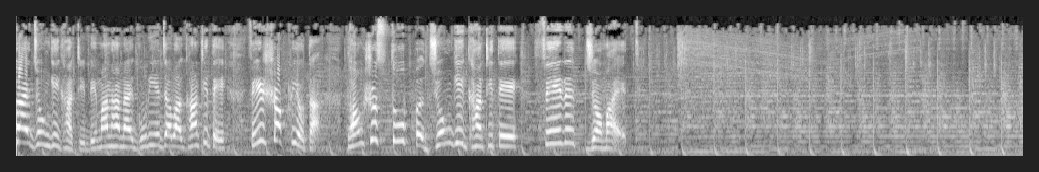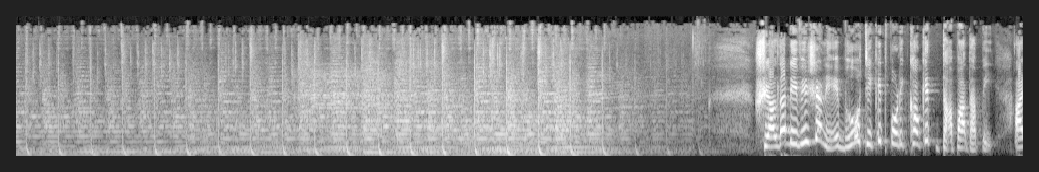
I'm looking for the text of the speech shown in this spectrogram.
যায় জঙ্গি ঘাঁটি। বিমান হানায় গুঁড়িয়ে যাওয়া ঘাঁটিতে ফের সক্রিয়তা। ধ্বংসস্তূপ জঙ্গি ঘাঁটিতে ফের জমায়েত। শিয়ালদা ডিভিশনে ভুয়ো টিকিট পরীক্ষকের দাপাদাপি। আর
